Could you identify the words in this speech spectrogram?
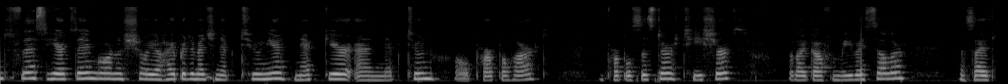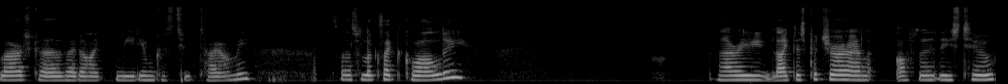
everyone, Vanessa here. Today I'm going to show you Hyperdimension Neptunia, Nepgear and Neptune, all purple heart and purple sister t-shirt that I got from eBay seller. A size large because I don't like medium because too tight on me. So this looks like the quality. And I really like this picture of the, these two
